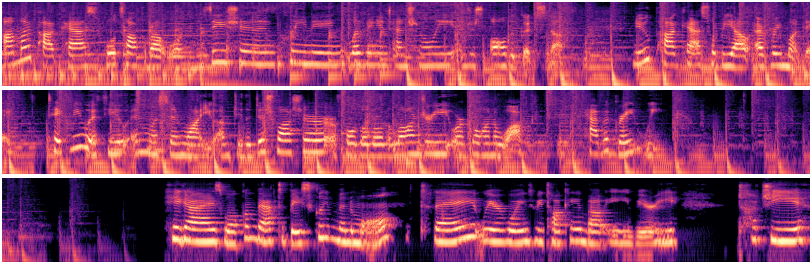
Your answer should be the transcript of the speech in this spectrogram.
On my podcast, we'll talk about organization, cleaning, living intentionally, and just all the good stuff. New podcasts will be out every Monday. Take me with you and listen while you empty the dishwasher or fold a load of laundry or go on a walk. Have a great week. Hey guys, welcome back to Basically Minimal. Today we are going to be talking about a very touchy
